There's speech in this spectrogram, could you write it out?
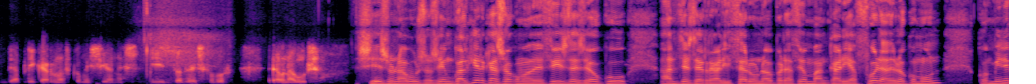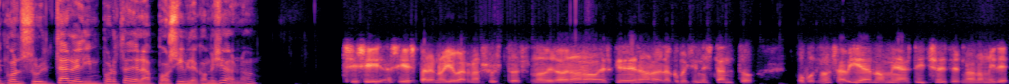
de aplicarnos comisiones y entonces pues, era un abuso. Sí, es un abuso. Sí, en cualquier caso, como decís desde OCU, antes de realizar una operación bancaria fuera de lo común, conviene consultar el importe de la posible comisión, ¿no? Sí, sí, así es, para no llevarnos sustos. No digo, no, no, es que no, la comisión es tanto. O pues no sabía, no me has dicho, y dices, no, no, mire,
